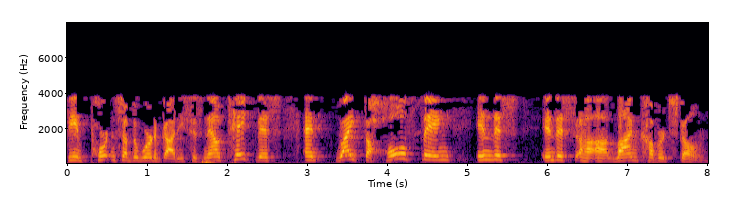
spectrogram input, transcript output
The importance of the Word of God. He says, now take this and write the whole thing in this in this uh, uh lime covered stone.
